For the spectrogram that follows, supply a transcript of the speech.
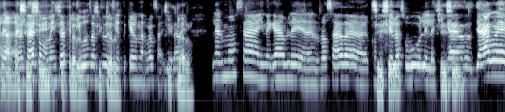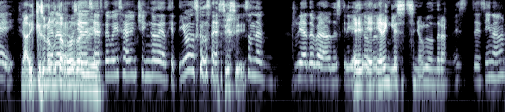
te- te Ah, sí, aventaba como sí, 20 sí, claro, adjetivos sí, antes de decirte que era una rosa. Y sí, era de, claro, la hermosa, innegable, rosada, con Sí, el cielo sí. azul y la sí. chingada. Ya, güey. ya di que es una Pero puta rosa, Yo decía, güey, este güey sabe un chingo de adjetivos. O sea, sí, sí, es una riata para describir. Eh, eh. ¿era inglés este señor, güey, dónde era? Este, sí, ¿no?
